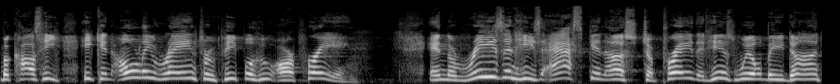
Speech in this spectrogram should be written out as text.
because He, he can only reign through people who are praying. And the reason he's asking us to pray that his will be done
